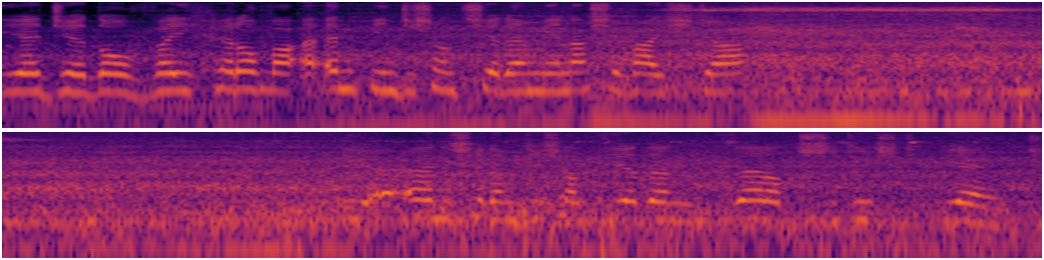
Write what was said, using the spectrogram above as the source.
jedzie do Wejherowa EN57 Jenasie Wajścia i E EN71 035.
